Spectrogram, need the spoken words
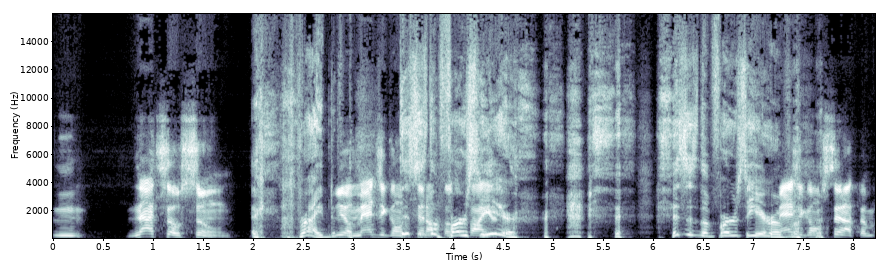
Mm, not so soon. right. You know, Magic gonna this is the first fires. year. this is the first year of Magic gonna send out them.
